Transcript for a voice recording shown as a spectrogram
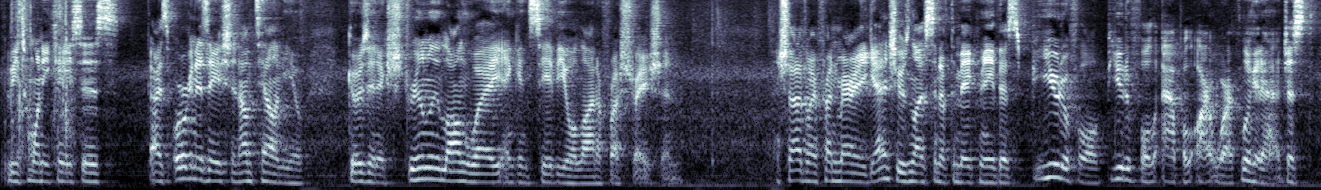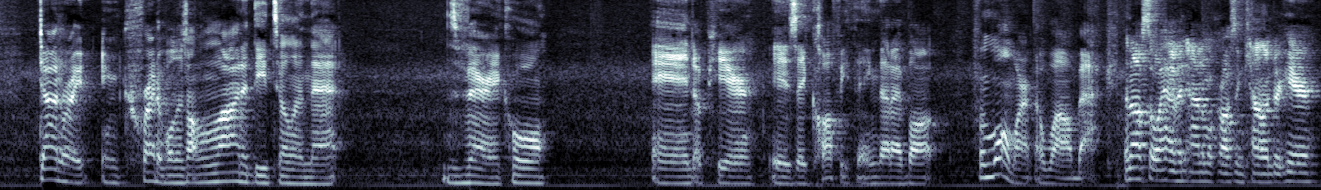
V20 cases. Guys, organization, I'm telling you, goes an extremely long way and can save you a lot of frustration. And shout out to my friend Mary again. She was nice enough to make me this beautiful, beautiful Apple artwork. Look at that. Just downright incredible. There's a lot of detail in that. It's very cool. And up here is a coffee thing that I bought from Walmart a while back. And also I have an Animal Crossing calendar here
